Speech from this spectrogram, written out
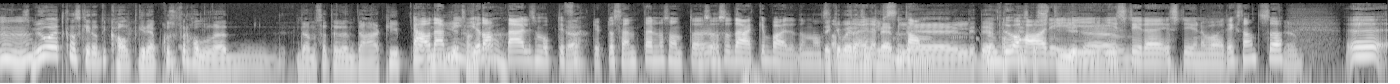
Som jo er et ganske radikalt grep. Hvordan forholder de seg til den der typen Ja, og det er mye, mye, da. Det er liksom opptil Ja. 40% eller noe sånt. Så, så det er ikke bare den Det ansatte representanten du har i, i, styre, i styrene våre, ikke sant. Så Ja. uh,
